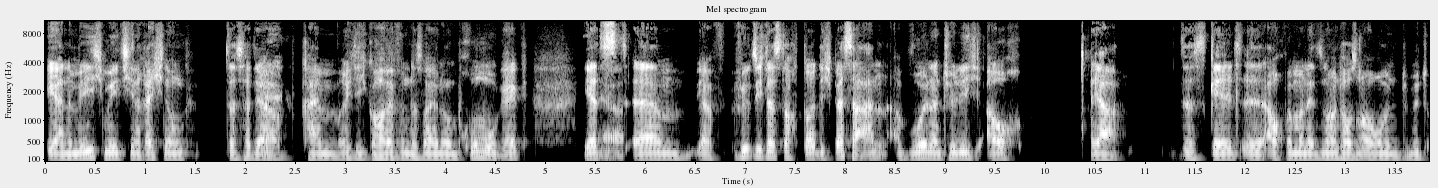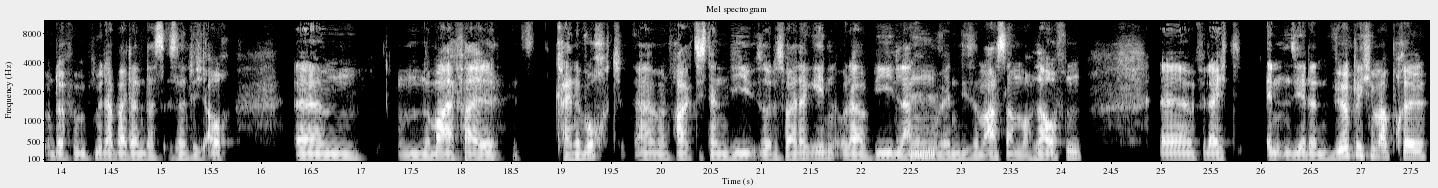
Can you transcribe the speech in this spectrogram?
eher eine Milchmädchenrechnung. Das hat ja keinem richtig geholfen. Das war ja nur ein Promo-Gag. Jetzt ja. Ähm, ja, fühlt sich das doch deutlich besser an, obwohl natürlich auch ja das Geld, äh, auch wenn man jetzt 9000 Euro mit, mit unter fünf Mitarbeitern, das ist natürlich auch ähm, im Normalfall jetzt keine Wucht. Ja? Man fragt sich dann, wie soll das weitergehen oder wie lange mhm. werden diese Maßnahmen noch laufen. Äh, vielleicht enden sie ja dann wirklich im April.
